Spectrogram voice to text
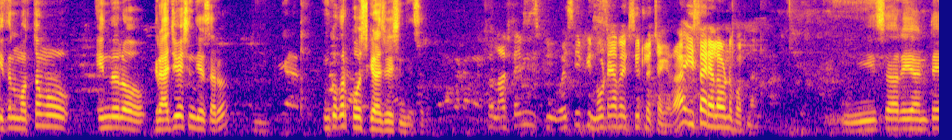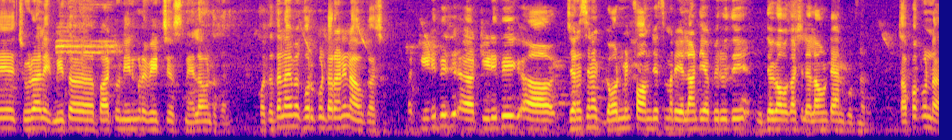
ఇతను మొత్తము ఇందులో గ్రాడ్యుయేషన్ చేశారు. ఇంకొకరు పోస్ట్ గ్రాడ్యుయేషన్ చేశారు. సో లాస్ట్ టైం వైసీపీకి నూట యాభై సీట్లు వచ్చాయి కదా ఈసారి ఎలా ఉండబోతున్నారు ఈసారి అంటే చూడాలి. మీతో పాటు నేను కూడా వెయిట్ చేస్తున్నాను ఎలా ఉంటుందని. కొత్తదనమే కోరుకుంటారని నా అవకాశం. TDP TDP Janasena government form చేసి మరి ఎలాంటి అభివృద్ధి ఉద్యోగ అవకాశాలు ఎలా ఉంటాయి అనుకుంటున్నారు? తప్పకుండా.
